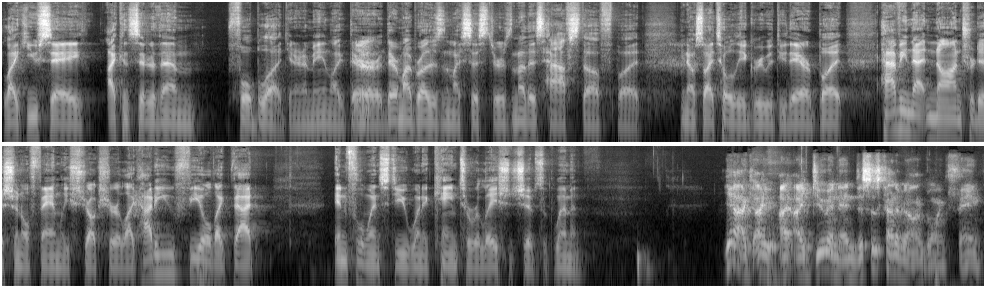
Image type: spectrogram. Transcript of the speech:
like you say, I consider them full blood. You know what I mean? Like they're yeah. they're my brothers and my sisters, none of this half stuff. But you know, so I totally agree with you there. But having that non traditional family structure, like how do you feel like that influenced you when it came to relationships with women? Yeah, I, I, I do, and, and this is kind of an ongoing thing,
